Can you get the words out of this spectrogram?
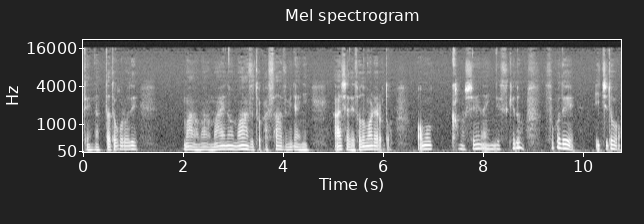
てなったところでまあまあ前の MERS とか SARS みたいにアジアでとどまるやろと思うかもしれないんですけどそこで一度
